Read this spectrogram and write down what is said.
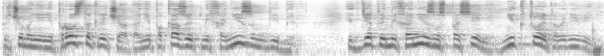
Причем они не просто кричат, они показывают механизм гибели и где-то механизм спасения. Никто этого не видит.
